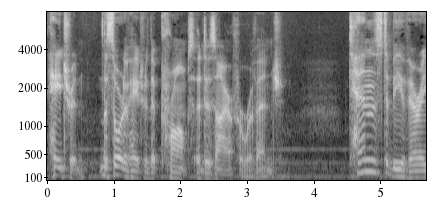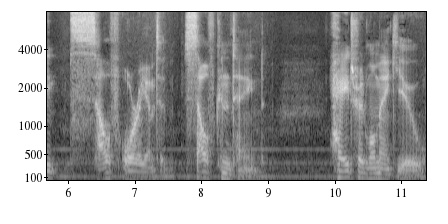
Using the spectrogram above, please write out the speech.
Hatred, the sort of hatred that prompts a desire for revenge, tends to be very self oriented, self contained. Hatred will make you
